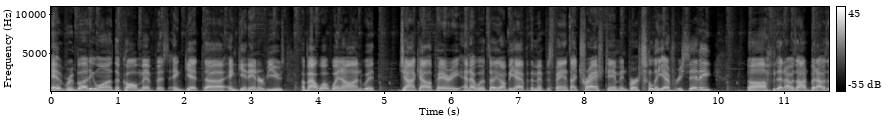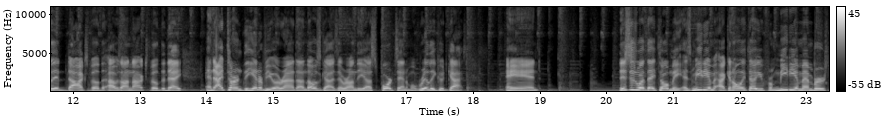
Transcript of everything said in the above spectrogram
Everybody wanted to call Memphis and get uh, and get interviews about what went on with John Calipari. And I will tell you on behalf of the Memphis fans, I trashed him in virtually every city uh, that I was on. But I was in Knoxville. I was on Knoxville today. And I turned the interview around on those guys. They were on the uh, Sports Animal. Really good guys. And this is what they told me. As media, I can only tell you from media members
